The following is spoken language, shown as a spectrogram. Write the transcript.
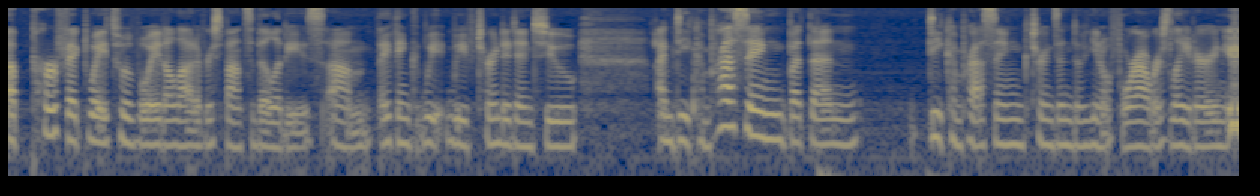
a perfect way to avoid a lot of responsibilities. Um, I think we, we've turned it into I'm decompressing, but then decompressing turns into you know four hours later and you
